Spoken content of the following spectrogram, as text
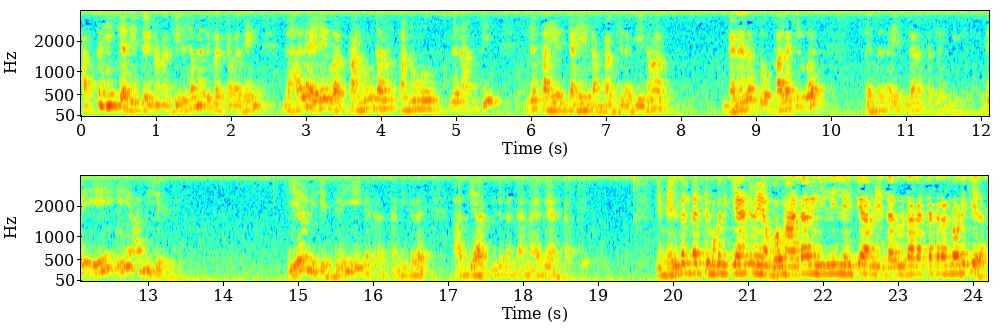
අර්ථ සිද්ධිය සිද්ධ වෙනවා නම් සීල සමාධි ප්‍රත්‍යවයෙන් ගහලා එලෙව පණු පණු දනම්පි න පහේ ගහේ තබ්බක් කියලා කියනවා. බැනලා තෝ පළ කිව්වත් බැඳලා ඒ ඊළඟ අතරලා ඉන්නේ කියලා. මේ ඒ ඒ ආමිෂයට නෙවෙයි. ඒ ආමිෂෙත් නෙවෙයි ඒක තනි කර ආධ්‍යාත්මික නැත්නම් නෛර්යානිකත්වය. මේ මෙල්බන් පැත්තේ මොකද කියන්නේ මේ බොහොම ආශාවෙන් ඉල්ලිල්ල හිටියා මේ ධර්ම සාකච්ඡා කරන්න ඕනේ කියලා.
